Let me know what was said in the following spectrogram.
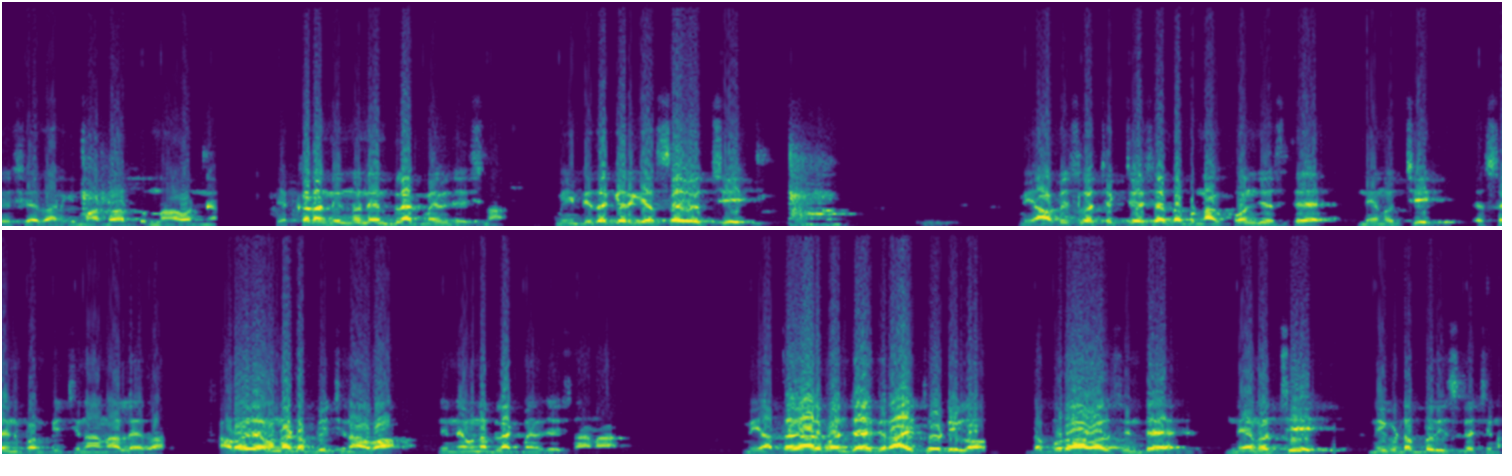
చేసేదానికి మాట్లాడుతున్నావు అన్నా. ఎక్కడ నిన్ను నేను బ్లాక్మెయిల్ చేసిన? మీ ఇంటి దగ్గరికి ఎస్ఐ వచ్చి మీ ఆఫీస్లో చెక్ చేసేటప్పుడు నాకు ఫోన్ చేస్తే నేను వచ్చి ఎస్ఐని పంపించినానా లేదా? ఆ రోజు ఏమన్నా డబ్బు ఇచ్చినావా? నిన్నేమన్నా బ్లాక్మెయిల్ చేసినానా మీ అత్తగారి పంచాయతీ రాయచోటిలో డబ్బు రావాల్సింటే నేను వచ్చి నీకు డబ్బు తీసుకొచ్చిన.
